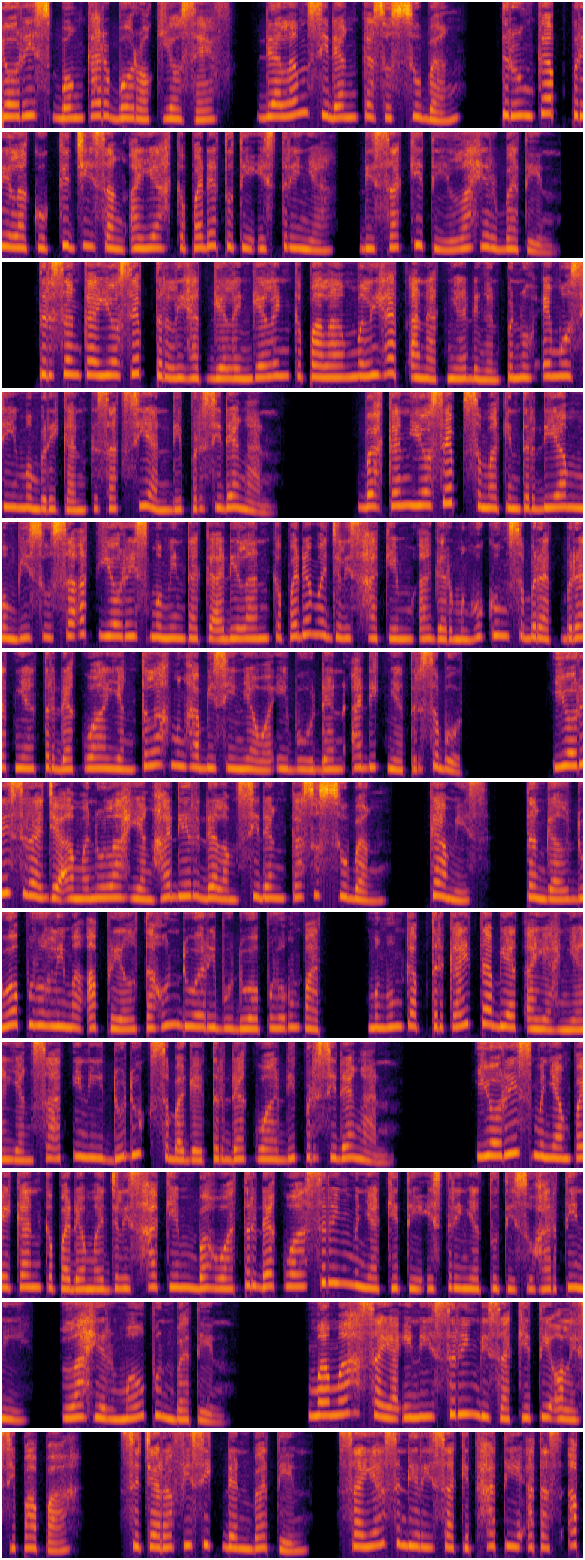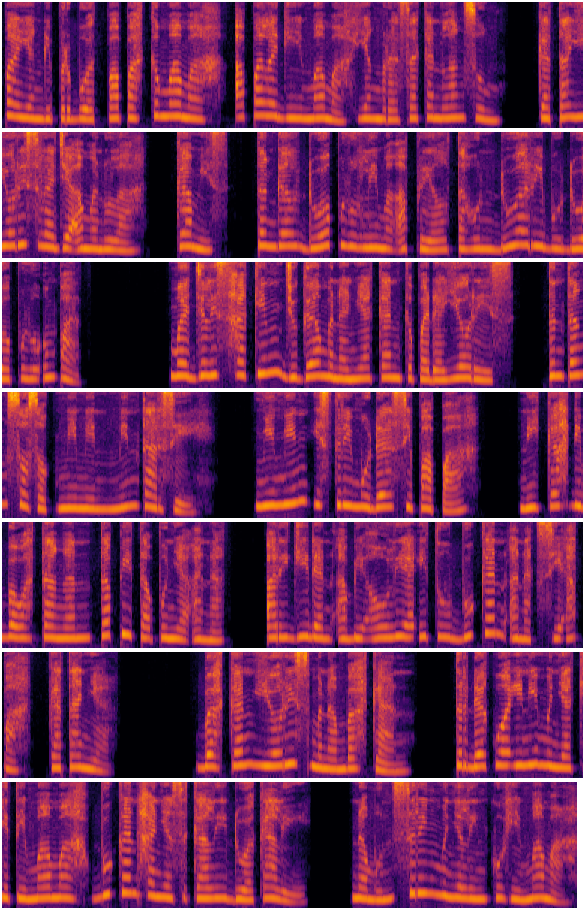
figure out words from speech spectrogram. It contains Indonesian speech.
Yoris bongkar borok Yosef, dalam sidang kasus Subang, terungkap perilaku keji sang ayah kepada tuti istrinya, disakiti lahir batin. Tersangka Yosef terlihat geleng-geleng kepala melihat anaknya dengan penuh emosi memberikan kesaksian di persidangan. Bahkan Yosef semakin terdiam membisu saat Yoris meminta keadilan kepada majelis hakim agar menghukum seberat-beratnya terdakwa yang telah menghabisi nyawa ibu dan adiknya tersebut. Yoris Raja Amanullah yang hadir dalam sidang kasus Subang, Kamis, tanggal 25 April tahun 2024, mengungkap terkait tabiat ayahnya yang saat ini duduk sebagai terdakwa di persidangan. Yoris menyampaikan kepada majelis hakim bahwa terdakwa sering menyakiti istrinya Tuti Suhartini, lahir maupun batin. Mamah saya ini sering disakiti oleh si papa, secara fisik dan batin, saya sendiri sakit hati atas apa yang diperbuat papah ke mamah, apalagi mamah yang merasakan langsung, kata Yoris Raja Amanullah, Kamis, tanggal 25 April tahun 2024. Majelis Hakim juga menanyakan kepada Yoris tentang sosok Mimin Mintarsi. Mimin istri muda si papa, nikah di bawah tangan tapi tak punya anak. Arigi dan Abi Aulia itu bukan anak siapa, katanya. Bahkan Yoris menambahkan, Terdakwa ini menyakiti mamah bukan hanya sekali dua kali, namun sering menyelingkuhi mamah.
